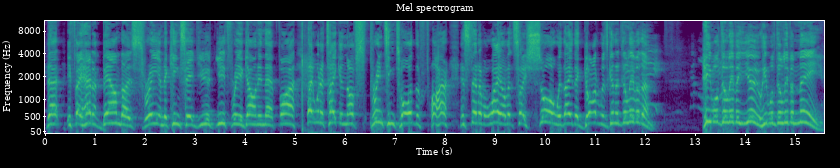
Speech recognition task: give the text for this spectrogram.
that if they hadn't bound those three and the king said, you, you three are going in that fire, they would have taken off sprinting toward the fire instead of away of it. So sure were they that God was going to deliver them. He will deliver you, He will deliver me.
